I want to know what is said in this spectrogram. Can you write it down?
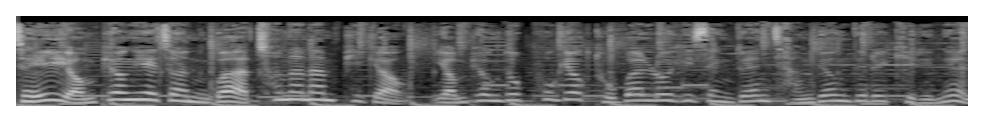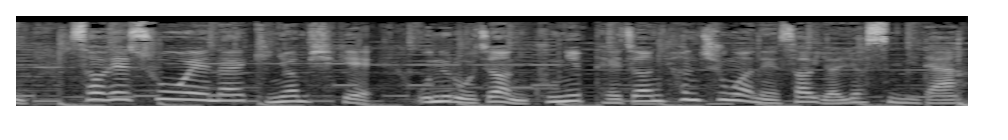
제2연평해전과 천안함 피격, 연평도 포격 도발로 희생된 장병들을 기리는 서해 수호의 날 기념식이 오늘 오전 국립대전 현충원에서 열렸습니다.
